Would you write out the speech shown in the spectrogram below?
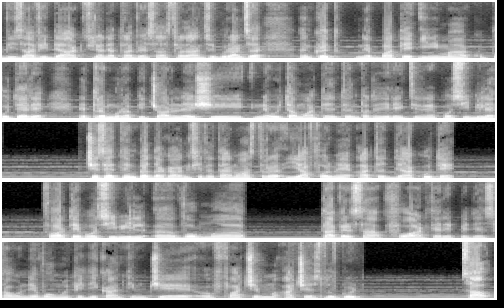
vis-a-vis de acțiunea de a traversa strada în siguranță, încât ne bate inima cu putere, ne tremură picioarele și ne uităm atent în toate direcțiile posibile. Ce se întâmplă dacă anxietatea noastră ia forme atât de acute? Foarte posibil uh, vom uh, traversa foarte repede sau ne vom împiedica în timp ce uh, facem acest lucru sau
